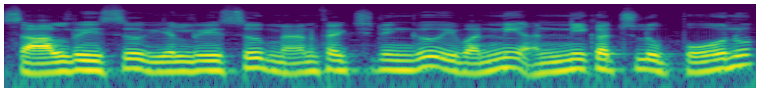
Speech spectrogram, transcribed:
సాలరీస్ గిలరీస్ మ్యానుఫ్యాక్చరింగ్ ఇవన్నీ అన్ని ఖర్చులు పోను.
